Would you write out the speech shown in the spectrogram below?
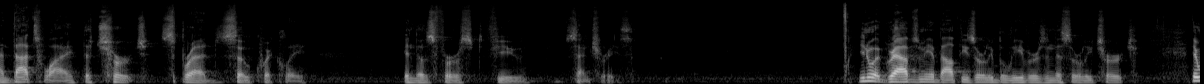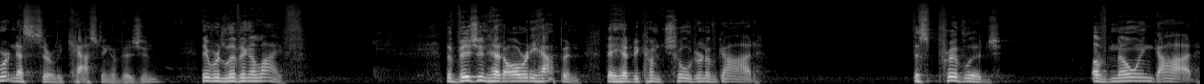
And that's why the church spread so quickly in those first few centuries. You know what grabs me about these early believers in this early church? They weren't necessarily casting a vision, they were living a life. The vision had already happened, they had become children of God. This privilege of knowing God.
